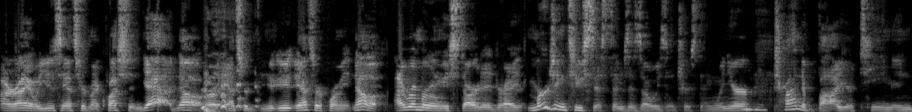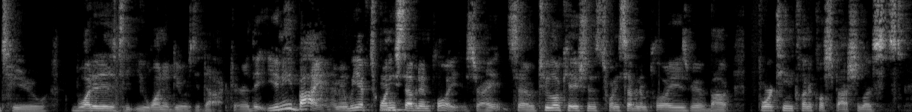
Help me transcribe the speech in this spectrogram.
All right. Well, you just answered my question. Yeah. No. Or answered. you, you answered for me. No. I remember when we started. Right. Merging two systems is always interesting when you're mm-hmm. trying to buy your team into what it is that you want to do as a doctor. That you need buy-in. I mean, we have 27 employees. Right. So two locations, 27 employees. We have about 14 clinical specialists.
